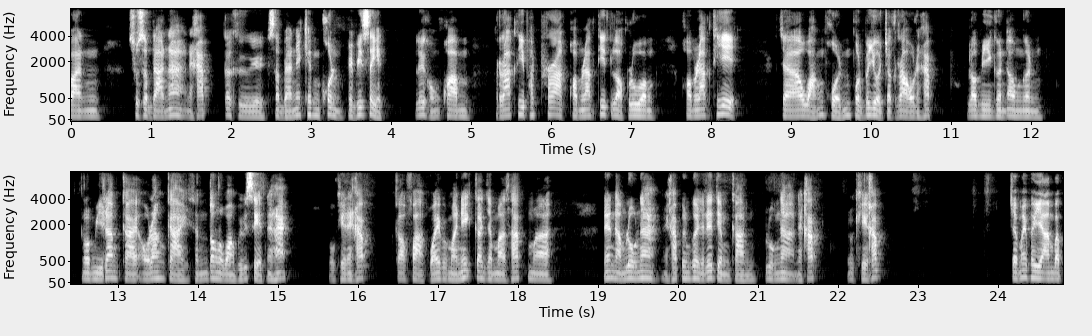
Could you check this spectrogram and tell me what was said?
วันสุดสัปดาห์หน้านะครับ ก็คือสัปดาห์นี้เข้มข้นเป็นพิเศษเรื่องของความรักที่พัดพรากความรักที่หลอกลวง ความรักที่จะหวังผลผลประโยชน์จากเรานะครับ เรามีเงินเอาเงิน เรามีร่างกายเอาร่างกาย ฉันต้องระวังเป็นพิเศษนะฮะโอเคนะครับ ก็ฝากไว้ประมาณนี้ก็จะมาทักมาแนะนำล่วงหน้านะครับ เพื่อนๆจะได้เตรียมการล่วงหน้านะครับโอเคครับ จะไม่พยายามแบบ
